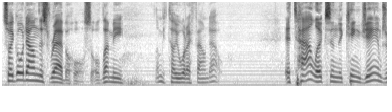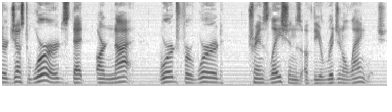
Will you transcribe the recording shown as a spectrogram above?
So I go down this rabbit hole. So let me let me tell you what I found out. Italics in the King James are just words that are not word for word translations of the original language.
